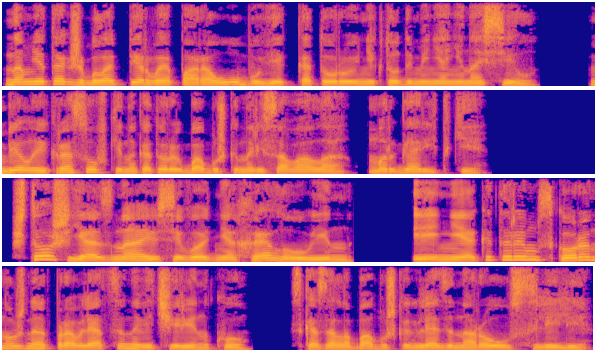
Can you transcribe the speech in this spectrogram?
На мне также была первая пара обуви, которую никто до меня не носил. Белые кроссовки, на которых бабушка нарисовала маргаритки. Что ж, я знаю, сегодня Хэллоуин, «И некоторым скоро нужно отправляться на вечеринку», сказала бабушка, глядя на Роуз с Лили.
